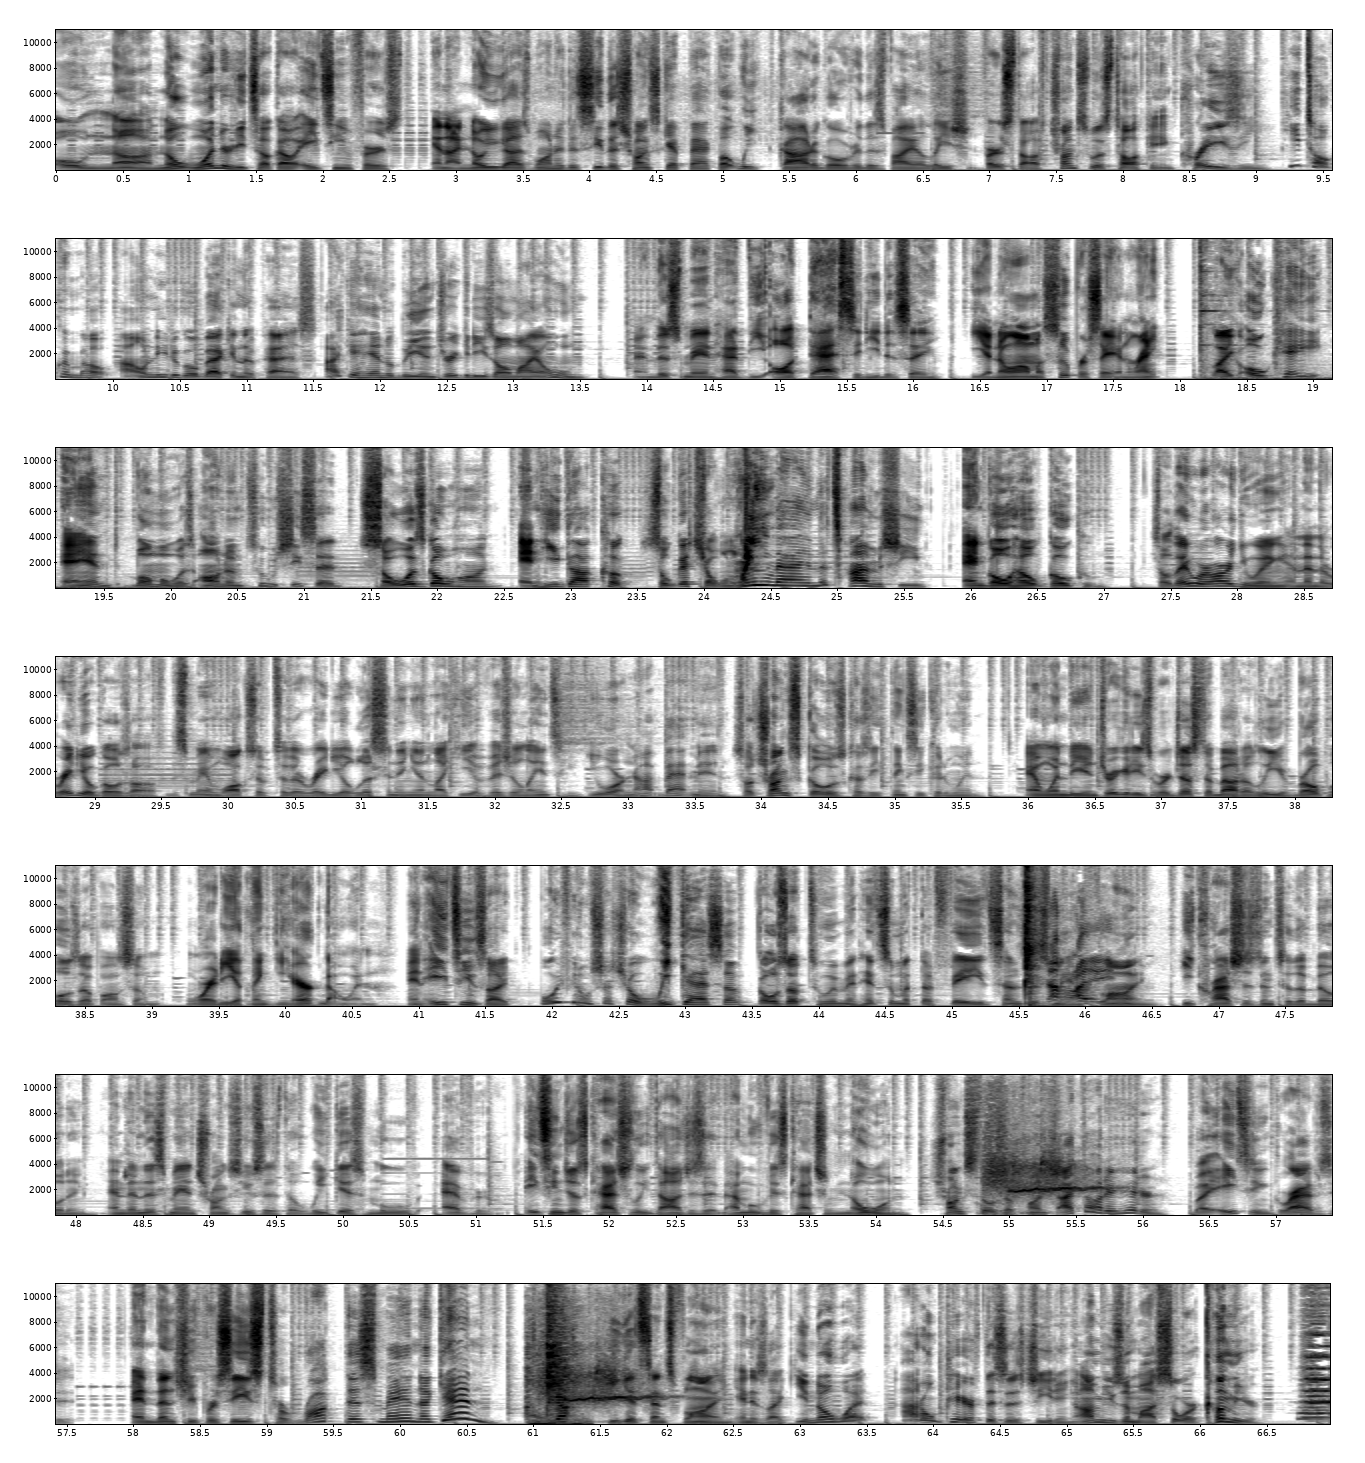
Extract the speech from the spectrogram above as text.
Oh nah, no wonder he took out 18 first. And I know you guys wanted to see the Trunks get back, but we gotta go over this violation. First off, Trunks was talking crazy. He talking about, I don't need to go back in the past. I can handle the Androgynys on my own. And this man had the audacity to say, you know I'm a Super Saiyan, right? Like, okay, and Bulma was on him too. She said, so was Gohan, and he got cooked. So get your lame ass in the time machine and go help Goku. So they were arguing and then the radio goes off. This man walks up to the radio listening in like he a vigilante. You are not Batman. So Trunks goes because he thinks he could win. And when the Androgynys were just about to leave, bro pulls up on some, where do you think you're going? And 18's like, boy, if you don't shut your weak ass up, goes up to him and hits him with the fade, sends this man flying. He crashes into the building, and then this man Trunks uses the weakest move ever. 18 just casually dodges it. That move is catching no one. Trunks throws a punch. I thought it hit her, but 18 grabs it. And then she proceeds to rock this man again. He gets sent flying and is like, you know what? I don't care if this is cheating. I'm using my sword. Come here.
